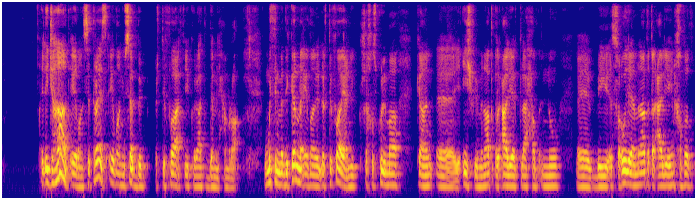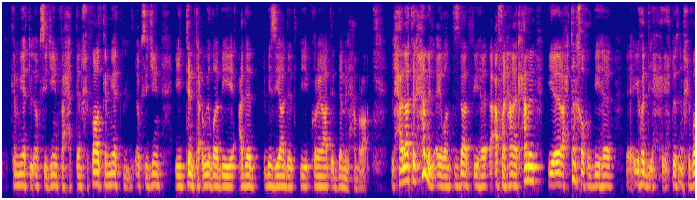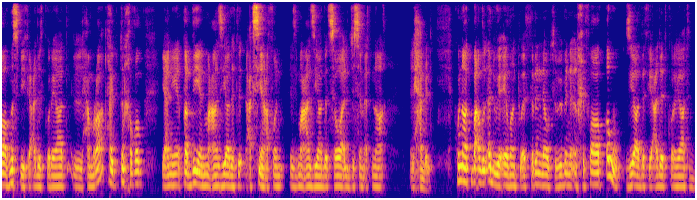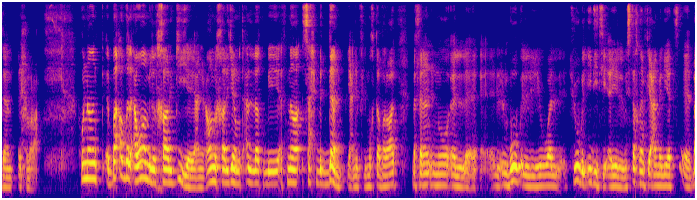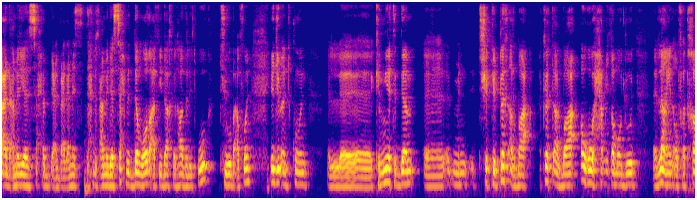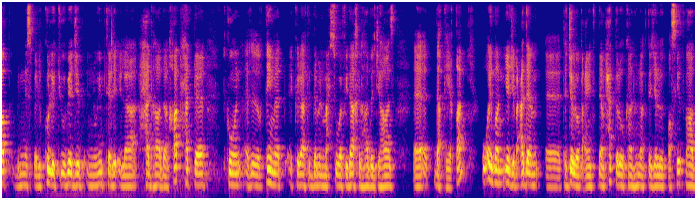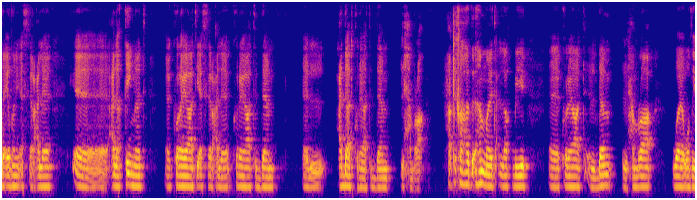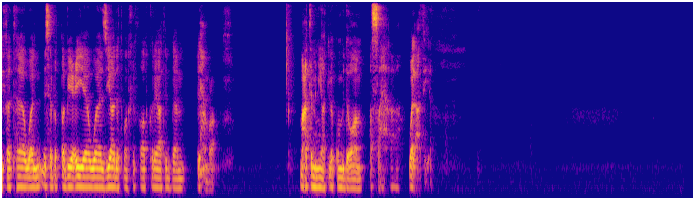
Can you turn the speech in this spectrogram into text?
الإجهاد أيضا stress أيضا يسبب ارتفاع في كرات الدم الحمراء. ومثل ما ذكرنا أيضا الارتفاع يعني شخص كل ما كان يعيش في المناطق العالية تلاحظ إنه بالصعود إلى المناطق العالية ينخفض كمية الأكسجين فحتى انخفاض كمية الأكسجين يتم تعويضه بعدد بزيادة بكريات الدم الحمراء. الحالات الحمل أيضا تزداد فيها عفوا حالات الحمل هي راح تنخفض بها يحدث انخفاض نسبي في عدد الكريات الحمراء حيث تنخفض يعني طرديا مع زيادة عكسيا عفوا مع زيادة سوائل الجسم أثناء الحمل. هناك بعض الأدوية أيضا تؤثر لنا وتسبب لنا انخفاض أو زيادة في عدد كريات الدم الحمراء. هناك بعض العوامل الخارجية يعني العوامل الخارجية المتعلق بأثناء سحب الدم يعني في المختبرات مثلا إنه الأنبوب اللي هو ال tube ال EDTA المستخدم في عملية بعد عملية السحب يعني بعد عملية تحدث عملية سحب الدم ووضعه في داخل هذا الأنبوب tube عفوا يجب أن تكون كمية الدم من تشكل ثلاث أرباع ثلاث أرباع أو هو حقيقة موجود line أو فت خط بالنسبة لكل tube يجب إنه يمتلئ إلى حد هذا الخط حتى تكون قيمة كريات الدم المحسوبة في داخل هذا الجهاز دقيقة. وأيضا يجب عدم تجلط عينة الدم حتى لو كان هناك تجلط بسيط فهذا أيضا يأثر على على قيمة كريات يأثر على كريات الدم اعداد كريات الدم الحمراء. حقيقة هذا أهم ما يتعلق بكريات الدم الحمراء. ووظيفتها والنسب الطبيعية وزيادة وانخفاض كريات الدم الحمراء. مع تمنيات لكم بدوام الصحة والعافية.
